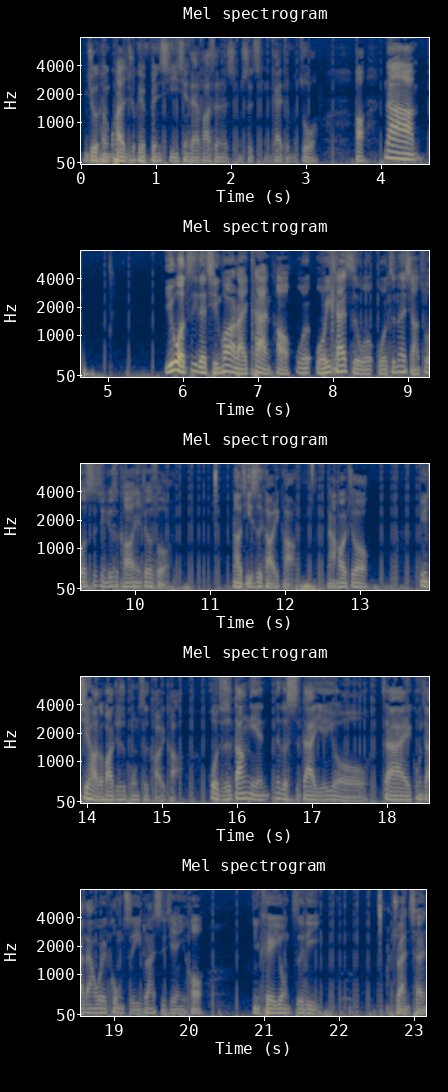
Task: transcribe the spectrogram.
你就很快就可以分析现在发生了什么事情，该怎么做。好，那以我自己的情况来看，好，我我一开始我我真的想做的事情就是考上研究所，然后技师考一考，然后就运气好的话就是公职考一考，或者是当年那个时代也有在公家单位供职一段时间以后，你可以用资历转成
